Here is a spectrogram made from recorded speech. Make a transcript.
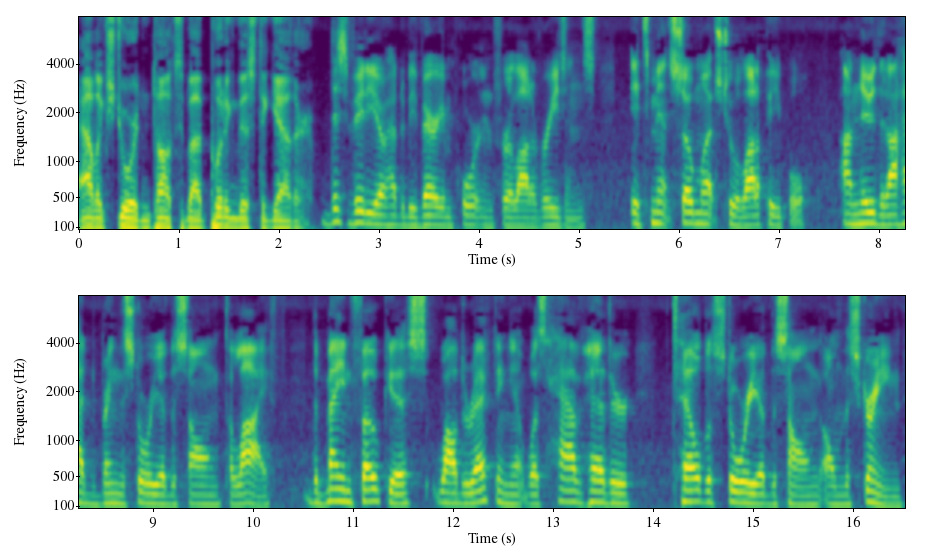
Alex Jordan talks about putting this together. This video had to be very important for a lot of reasons. It's meant so much to a lot of people. I knew that I had to bring the story of the song to life. The main focus while directing it was have Heather tell the story of the song on the screen.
